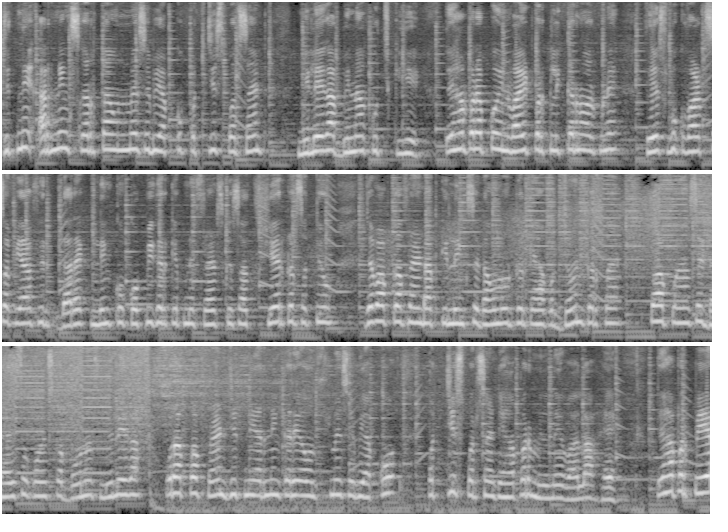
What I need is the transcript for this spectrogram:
जितनी अर्निंग्स करता है, उनमें से भी आपको 25 परसेंट मिलेगा बिना कुछ किए। तो यहाँ पर आपको इनवाइट पर क्लिक करना और अपने फेसबुक व्हाट्सअप या फिर डायरेक्ट लिंक को कॉपी करके अपने फ्रेंड्स के साथ शेयर कर सकते हो। जब आपका फ्रेंड आपकी लिंक से डाउनलोड करके यहाँ पर ज्वाइन करता है तो आपको यहाँ से ढाई सौ का बोनस मिलेगा और आपका फ्रेंड जितनी अर्निंग करेगा उसमें से भी आपको पच्चीस परसेंट यहाँ पर मिलने वाला है। तो यहाँ पर पे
